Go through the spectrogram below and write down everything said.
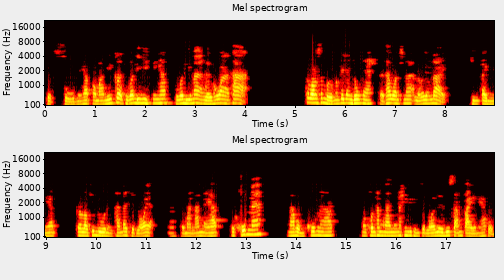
เจ็ดศูนย์นะครับ ประมาณนี้ก็ถือว่าดีนะครับถือว่าดีมากเลย เพราะว่าถ้าถ้าวันเสมอมันก็ยังยกไงแต่ถ้าวันชนะเราก็ยังได้กินเต็มนะครับก็เราคิดดูหนึ่งพันได้เจ็ดร้อยอะ ประมาณนั้นนะครับคุ้มนะนะผมคุ้มนะครับบางคนทำงานยังได้ไม่ถึงเจ็ดร้อยเลยด้วยซ้ำไปนะครับผม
